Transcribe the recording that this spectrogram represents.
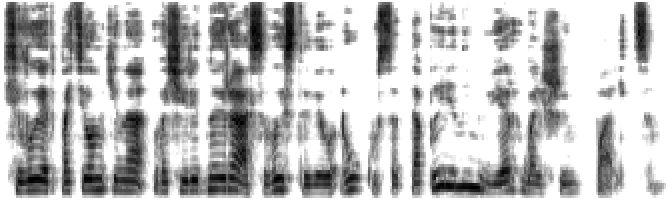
Силуэт Потемкина в очередной раз выставил руку с оттопыренным вверх большим пальцем.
